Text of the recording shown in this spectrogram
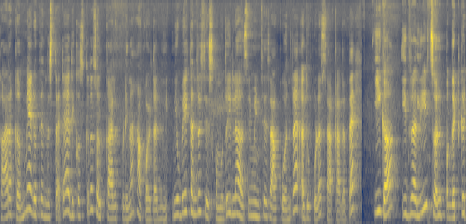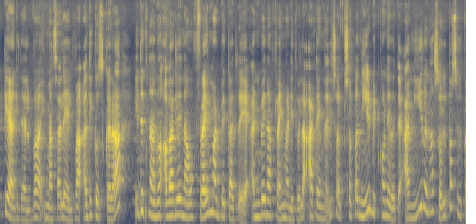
ಖಾರ ಕಮ್ಮಿ ಆಗುತ್ತೆ ಅನ್ನಿಸ್ತಾ ಇದೆ, ಅದಕ್ಕೋಸ್ಕರ ಸ್ವಲ್ಪ ಖಾರದ ಪುಡಿನ ಹಾಕೊಳ್ತಾ ಇದ್ದೀನಿ. ನೀವು ಬೇಕಂದರೆ ಸೇರಿಸ್ಕೊಬೋದು, ಇಲ್ಲ ಹಸಿಮೆಣಸೆ ಸಾಕು ಅಂದರೆ ಅದು ಕೂಡ ಸಾಕಾಗುತ್ತೆ. ಈಗ ಇದರಲ್ಲಿ ಸ್ವಲ್ಪ ಗಟ್ಟಿಗಟ್ಟಿ ಆಗಿದೆ ಅಲ್ವಾ, ಈ ಮಸಾಲೆ ಅಲ್ವಾ, ಅದಕ್ಕೋಸ್ಕರ ಇದಕ್ಕೆ ನಾನು ಆವಾಗಲೇ ನಾವು ಫ್ರೈ ಮಾಡಬೇಕಾದ್ರೆ, ಅಣಬೆನ ಫ್ರೈ ಮಾಡಿದ್ವಲ್ಲ, ಆ ಟೈಮ್ನಲ್ಲಿ ಸ್ವಲ್ಪ ಸ್ವಲ್ಪ ನೀರು ಬಿಟ್ಕೊಂಡಿರುತ್ತೆ. ಆ ನೀರನ್ನು ಸ್ವಲ್ಪ ಸ್ವಲ್ಪ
